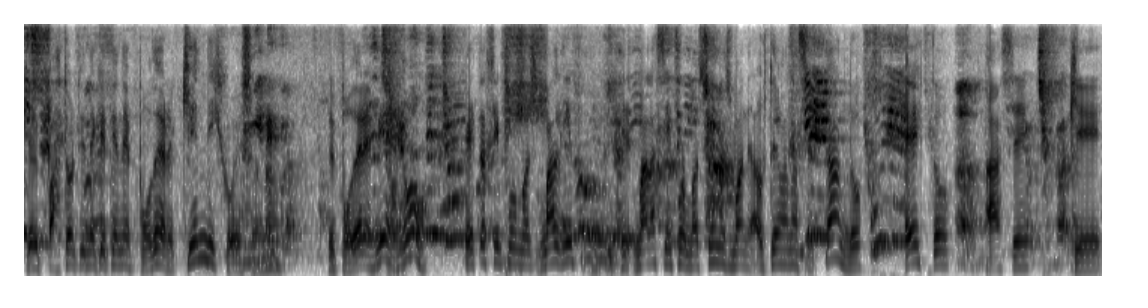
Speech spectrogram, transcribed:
Que el pastor tiene que tener poder. ¿Quién dijo eso, no? El poder es mío, no. Estas eh, malas informaciones van, ustedes van aceptando. Esto hace que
